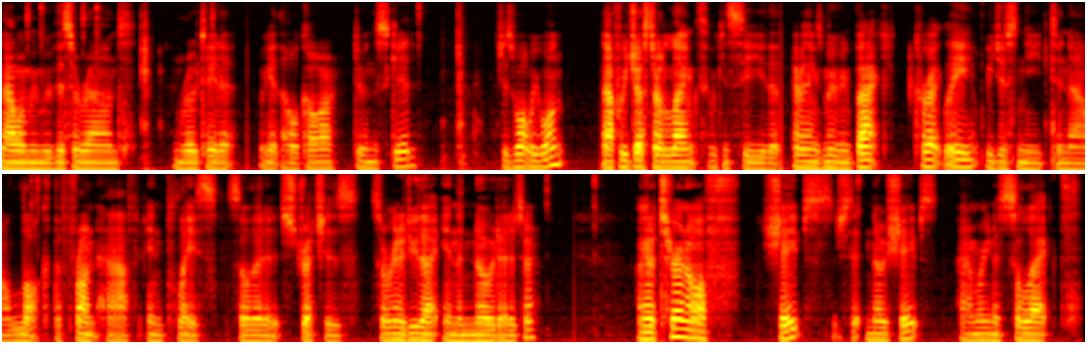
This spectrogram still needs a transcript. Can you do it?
Now when we move this around and rotate it we get the whole car doing the skid which is what we want. Now if we adjust our length we can see that everything's moving back correctly, we just need to now lock the front half in place so that it stretches. So we're going to do that in the node editor. I'm going to turn off shapes, just hit no shapes, and we're going to select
